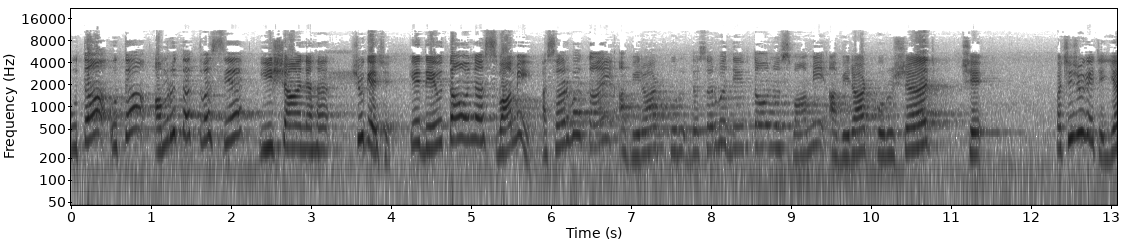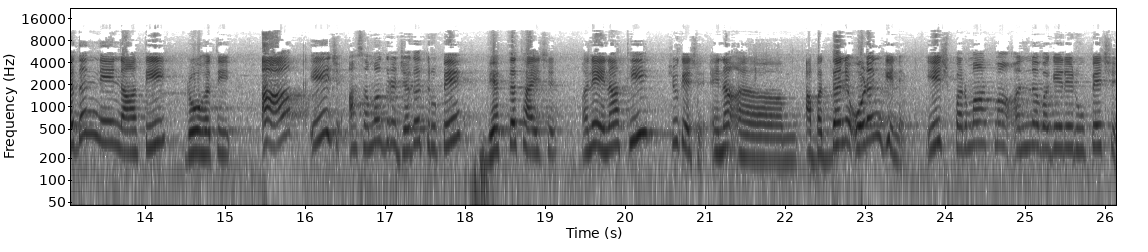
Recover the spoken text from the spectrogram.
ઉત ઉત અમૃતત્વસ્ય ઈશાન. શું કે છે? કે દેવતાઓના સ્વામી, આ સર્વ કાંઈ આ વિરાટ પુરુષ સર્વ દેવતાઓનો સ્વામી, આ વિરાટ પુરુષ જ છે. પછી શું કે છે? યદન્ને નાતી રોહતી. આ એ જ આ સમગ્ર જગત રૂપે વ્યક્ત થાય છે. અને એનાથી શું કે છે? એના આ બધાને ઓળંગીને એ જ પરમાત્મા અન્ન વગેરે રૂપે છે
